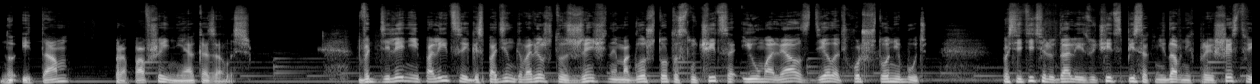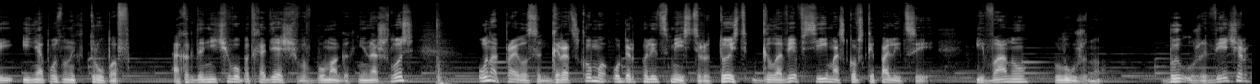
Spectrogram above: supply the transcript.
Но и там пропавшей не оказалось. В отделении полиции господин говорил, что с женщиной могло что-то случиться и умолял сделать хоть что-нибудь. Посетителю дали изучить список недавних происшествий и неопознанных трупов. А когда ничего подходящего в бумагах не нашлось, он отправился к городскому оберполицмейстеру, то есть к главе всей московской полиции, Ивану Лужину. Был уже вечер,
